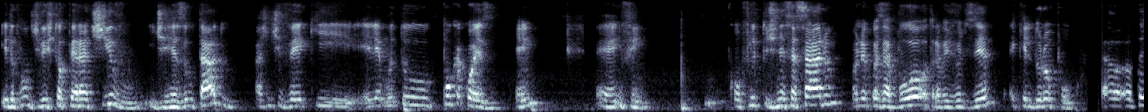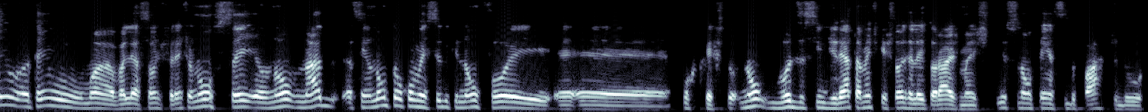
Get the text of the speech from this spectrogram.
e do ponto de vista operativo e de resultado, a gente vê que ele é muito pouca coisa, hein? É, enfim, conflito desnecessário. A única coisa boa, outra vez vou dizer, é que ele durou pouco. Eu tenho, eu tenho uma avaliação diferente. Eu não sei, eu não nada, assim, eu não estou convencido que não foi é, é, por questão, não vou dizer assim diretamente questões eleitorais, mas isso não tenha sido parte do,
